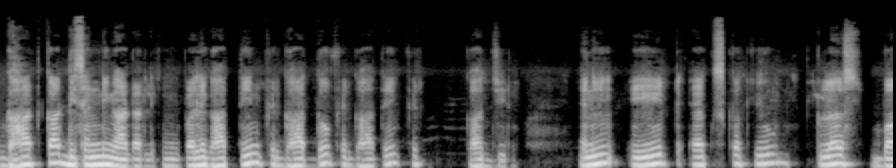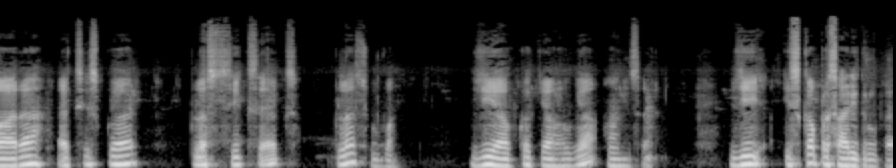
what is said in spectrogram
घात का डिसेंडिंग आर्डर लिखेंगे। पहले घात तीन, फिर घात दो, फिर घात एक, फिर घात ज़ीरो। यानी एट एक्स का क्यूब प्लस बारह x square plus six x plus one ये आपका क्या हो गया? आंसर ये इसका प्रसारित रूप है।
